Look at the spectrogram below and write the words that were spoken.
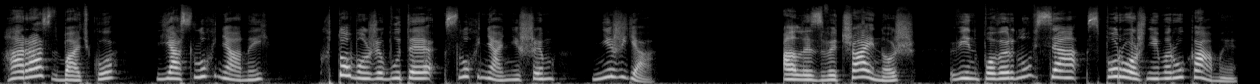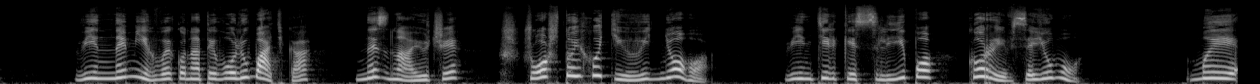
Гаразд, батько, я слухняний. Хто може бути слухнянішим, ніж я? Але, звичайно ж, він повернувся з порожніми руками. Він не міг виконати волю батька, не знаючи, що ж той хотів від нього. Він тільки сліпо корився йому. Ми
